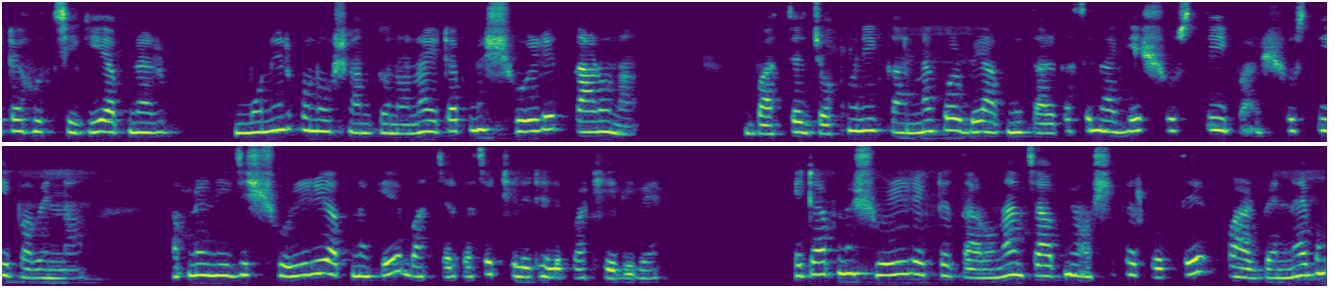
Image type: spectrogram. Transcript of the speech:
এটা হচ্ছে গিয়ে আপনার মনের কোনো সান্ত্বনা না, এটা আপনার শরীরের তাড়না। বাচ্চা যখনই কান্না করবে, আপনি তার কাছে না গিয়ে স্বস্তিই পা, স্বস্তিই পাবেন না। আপনার নিজের শরীরই আপনাকে বাচ্চার কাছে ঠেলে ঠেলে পাঠিয়ে দিবে। এটা আপনার শরীরের একটা তাড়না যা আপনি অস্বীকার করতে পারবেন না এবং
